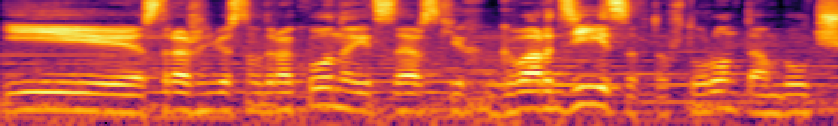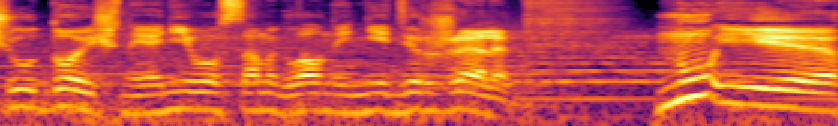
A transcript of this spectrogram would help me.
и Стражи Небесного Дракона, и царских гвардейцев, потому что урон там был чудовищный, и они его, самое главное, не держали. Ну и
